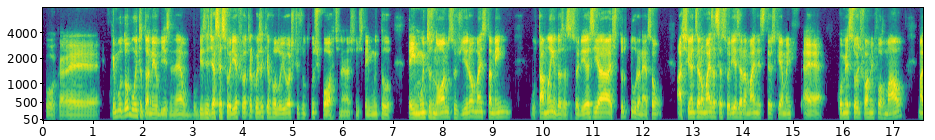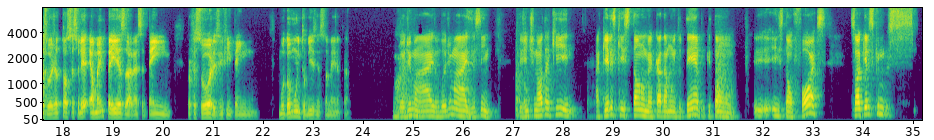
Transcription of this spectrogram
Pô, cara, é... porque mudou muito também o business, né? O business de assessoria foi outra coisa que evoluiu, acho que junto com o esporte, né? A gente tem muito, tem muitos nomes surgiram, mas também o tamanho das assessorias e a estrutura, né? São, acho que antes eram mais assessorias, era mais nesse teu esquema, é, começou de forma informal, mas hoje a tua assessoria é uma empresa, né? Você tem professores, enfim, tem mudou muito o business também, né, cara? Mudou demais, mudou demais. E assim, a gente nota que aqueles que estão no mercado há muito tempo, que estão, e, estão fortes, são aqueles que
